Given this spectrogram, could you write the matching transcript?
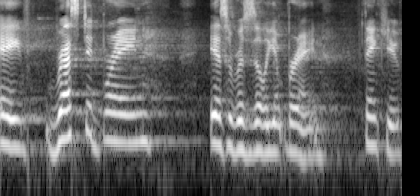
a rested brain is a resilient brain. Thank you.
